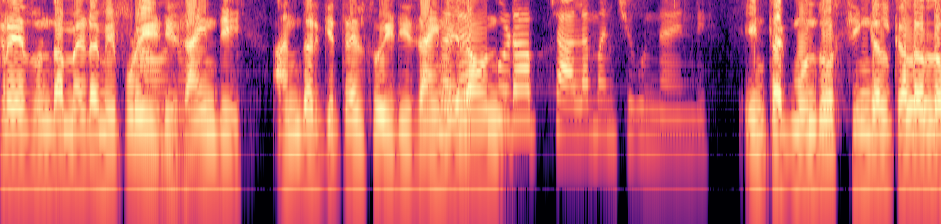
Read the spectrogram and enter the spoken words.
క్రేజ్ ఉందా మేడం ఇప్పుడు ఈ డిజైన్ ది అందరికి తెలుసు ఈ డిజైన్ ఎలా ఉంది? కూడా చాలా మంచిగా ఉన్నాయండి ఇంతకు ముందు సింగిల్ కలర్లో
